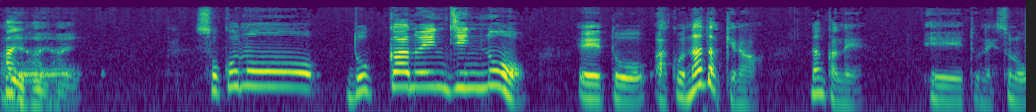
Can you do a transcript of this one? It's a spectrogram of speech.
はいはいはい。そこの、ドッカーのエンジンの、えっ、と、あ、これなんだっけな？なんかね、えっ、とね、その、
